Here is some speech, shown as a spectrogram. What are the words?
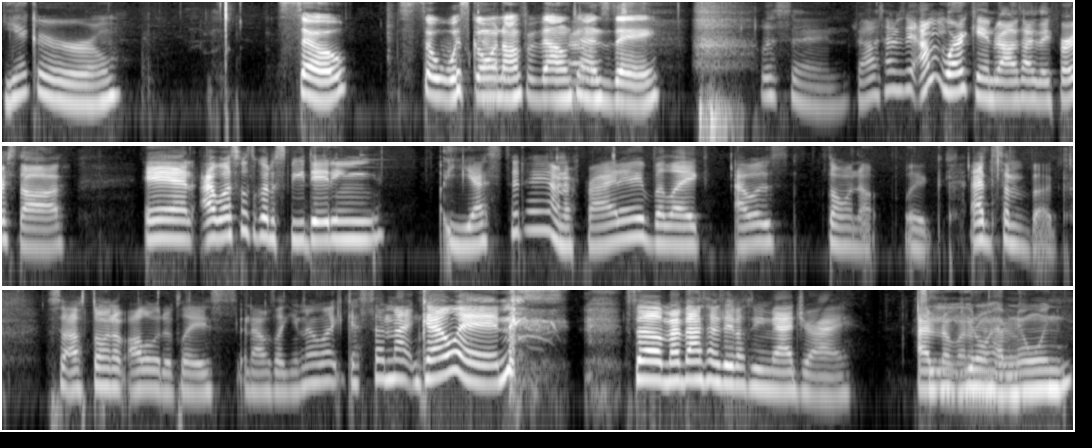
Yeah, girl. So, so what's going on for Valentine's Day? Listen, Valentine's Day. I'm working Valentine's Day first off, and I was supposed to go to speed dating yesterday on a Friday, but like I was throwing up. Like I had some bug, so I was throwing up all over the place, and I was like, you know what? Guess I'm not going. so my Valentine's Day about to be mad dry. I don't So know. you- What you I'm don't have do. no one.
